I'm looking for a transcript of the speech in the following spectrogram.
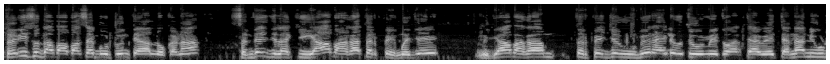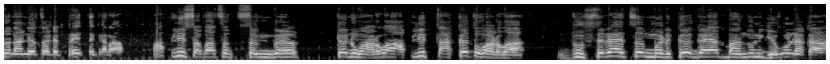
तरी सुद्धा बाबासाहेब उठून त्या लोकांना संदेश दिला की या भागातर्फे म्हणजे म्हणजे या भागातर्फे जे उभे राहिले होते उमेदवार त्यावेळी त्यांना निवडून आणण्यासाठी प्रयत्न करा. आपली सभासद संघटन वाढवा आपली ताकद वाढवा. दुसऱ्याचं मडकं गळ्यात बांधून घेऊ नका.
